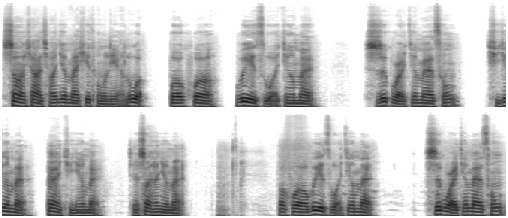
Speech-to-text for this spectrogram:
上下腔静脉系统联络，包括胃左静脉、食管静脉丛、脐静脉、半脐静脉，这是上腔静脉；包括胃左静脉、食管静脉丛、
